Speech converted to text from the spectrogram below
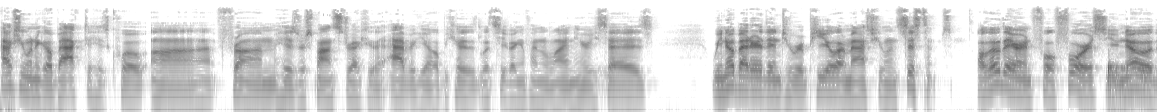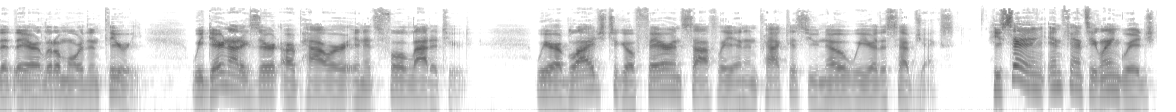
I actually want to go back to his quote uh, from his response directly to Abigail because let's see if I can find the line here. He says, We know better than to repeal our masculine systems. Although they are in full force, you know that they are little more than theory. We dare not exert our power in its full latitude. We are obliged to go fair and softly, and in practice, you know we are the subjects. He's saying, in fancy language,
